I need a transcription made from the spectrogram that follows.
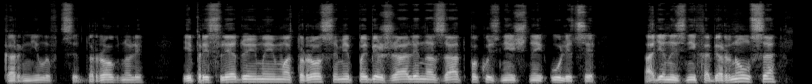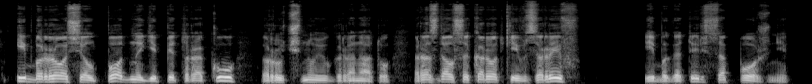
Корниловцы дрогнули, и, преследуемые матросами, побежали назад по Кузнечной улице. Один из них обернулся и бросил под ноги Петраку ручную гранату. Раздался короткий взрыв, и богатырь-сапожник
